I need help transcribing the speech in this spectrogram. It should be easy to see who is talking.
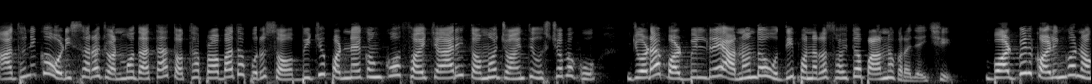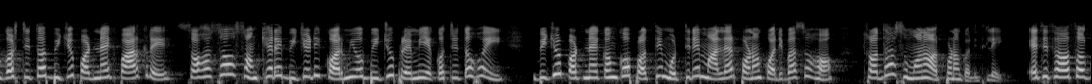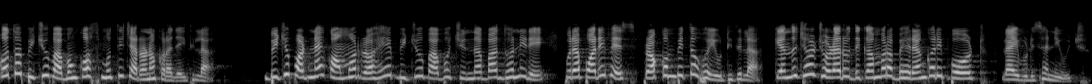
Speaker 1: ଆଧୁନିକ ଓଡ଼ିଶାର ଜନ୍ମଦାତା ତଥା ପ୍ରବାଦ ପୁରୁଷ ବିଜୁ ପଟ୍ଟନାୟକଙ୍କ ଶହେ ଚାରିତମ ଜୟନ୍ତୀ ଉତ୍ସବକୁ ଯୋଡ଼ା ବଡ଼ବିଲରେ ଆନନ୍ଦ ଉଦ୍ଦୀପନାର ସହିତ ପାଳନ କରାଯାଇଛି। ବଡ଼ବିଲ କଳିଙ୍ଗ ନଗରସ୍ଥିତ ବିଜୁ ପଟ୍ଟନାୟକ ପାର୍କରେ ଶହ ଶହ ସଂଖ୍ୟାରେ ବିଜେଡି କର୍ମୀ ଓ ବିଜୁ ପ୍ରେମୀ ଏକତ୍ରିତ ହୋଇ ବିଜୁ ପଟ୍ଟନାୟକଙ୍କ ପ୍ରତିମୂର୍ତ୍ତିରେ ମାଲ୍ୟାର୍ପଣ କରିବା ସହ ଶ୍ରଦ୍ଧାସୁମନ ଅର୍ପଣ କରିଥିଲେ। ଏଥିସହ ସ୍ୱର୍ଗତ ବିଜୁ ବାବୁଙ୍କ ସ୍ମୃତିଚାରଣ କରାଯାଇଥିଲା। ବିଜୁ ପଟ୍ଟନାୟକ ଅମର ରହେ ବିଜୁ ବାବୁ ଜିନ୍ଦାବାଦ ଧ୍ୱନିରେ ପୁରା ପରିବେଶ ପ୍ରକମ୍ପିତ ହୋଇ ଉଠିଥିଲା କେନ୍ଦୁଝର ଯୋଡ଼ାରୁ ଦିଗମ୍ବର ବେହେରାଙ୍କ report live Odisha news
